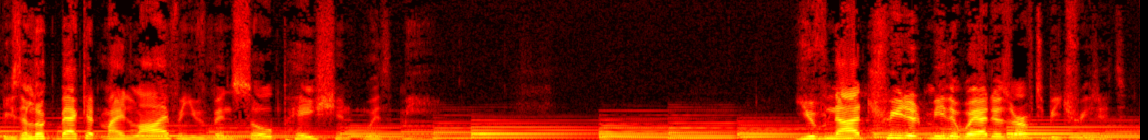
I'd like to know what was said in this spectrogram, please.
Because I look back at my life and you've been so patient with me. You've not treated me the way I deserve to be treated.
